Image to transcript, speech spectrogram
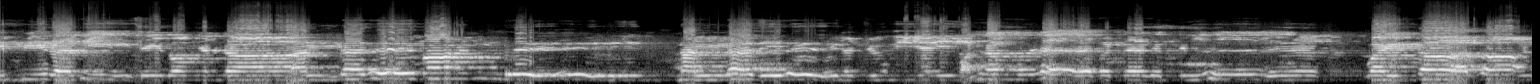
இப்பிரதி செய்தோம் என்றால் நல்லது காணன்று நல்லதிரு லட்சுமியை வண்ணமுள்ள பெட்டகத்தில் வைத்தார் தான்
